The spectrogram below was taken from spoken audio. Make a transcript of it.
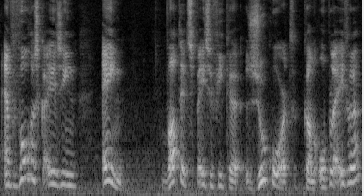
En vervolgens kan je zien, één, wat dit specifieke zoekwoord kan opleveren.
